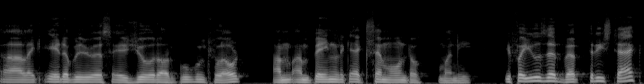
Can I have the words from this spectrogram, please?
uh, like AWS, Azure, or Google Cloud, I'm I'm paying like X amount of money. If I use a Web three stack,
